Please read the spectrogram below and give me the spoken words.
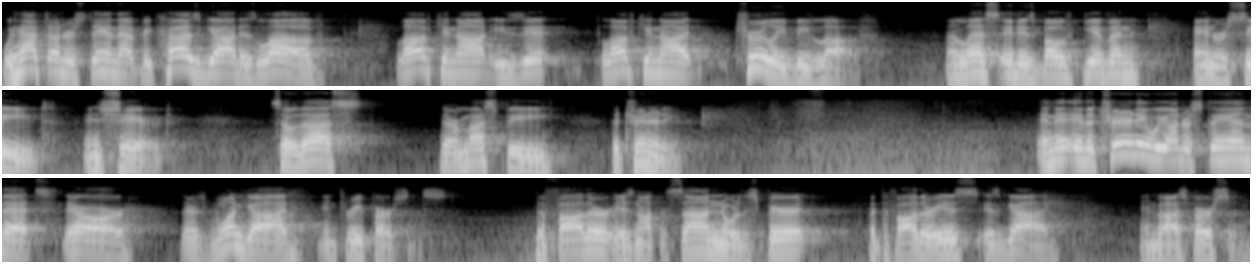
we have to understand that because God is love, love cannot exist, love cannot truly be love unless it is both given and received and shared. So thus there must be the Trinity. And in the Trinity we understand that there are there's one God in three persons. The Father is not the Son nor the Spirit, but the Father is, is God, and vice versa.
